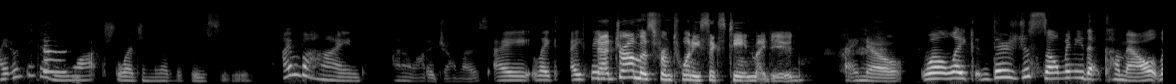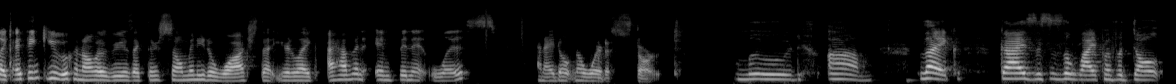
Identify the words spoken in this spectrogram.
I don't think I've watched Legend of the Blue Sea. I'm behind on a lot of dramas. I like. I think That drama's from 2016, my dude. I know. Well, like there's just so many that come out. Like I think you can all agree is like there's so many to watch that you're like I have an infinite list and I don't know where to start. Mood. Um, like guys, this is the life of adult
